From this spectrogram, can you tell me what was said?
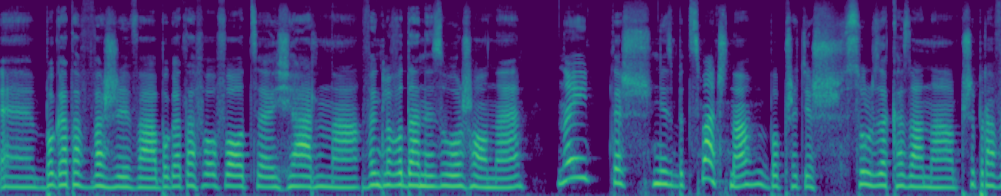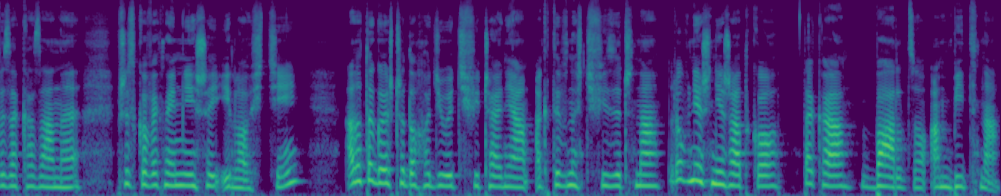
e, bogata w warzywa, bogata w owoce, ziarna, węglowodany złożone. No i też niezbyt smaczna, bo przecież sól zakazana, przyprawy zakazane, wszystko w jak najmniejszej ilości. A do tego jeszcze dochodziły ćwiczenia, aktywność fizyczna, również nierzadko taka bardzo ambitna.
